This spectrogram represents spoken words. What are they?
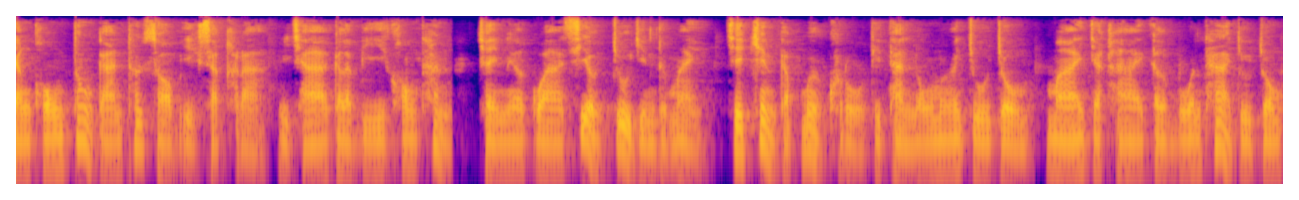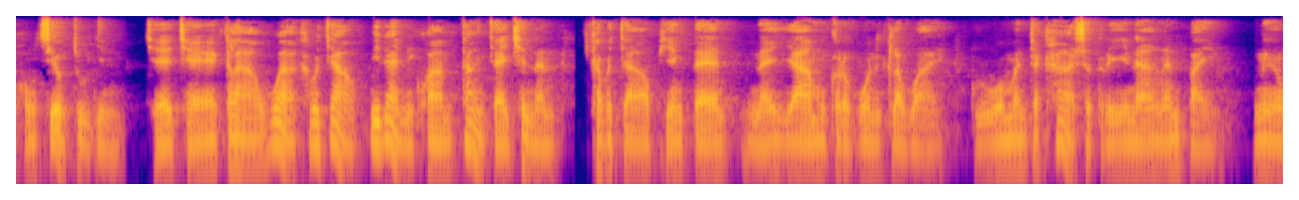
ยังคงต้องการทดสอบอีกสักคราวิชากระบีของท่านใช่เหนือกว่าเสี่ยวจู้ยินหรือไม่เช่นเช่นกับเมื่อครูที่ท่านลงมือจู่โจมหมายจะคลายกระบวนท่าจู่โจมของเสี่ยวจู้ยิน แชแชกล่าวว่าข้าพเจ้าไม่ได้มีความตั้งใจเช่นนั้น ข้าพเจ้าเพียงแต่ในยามกระวนกระวาย กลัวมันจะฆ่าสตรีนางนั้นไป เนื่อง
